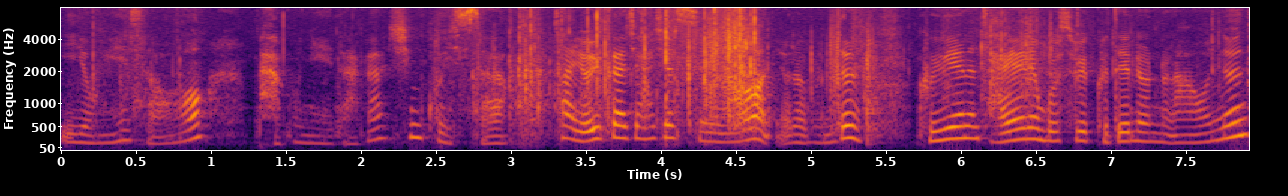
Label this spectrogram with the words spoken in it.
이용해서 바구니에다가 심고 있어요. 자, 여기까지 하셨으면 여러분들 그 위에는 자연의 모습이 그대로 나오는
